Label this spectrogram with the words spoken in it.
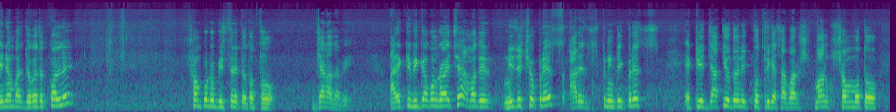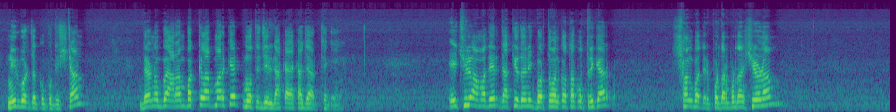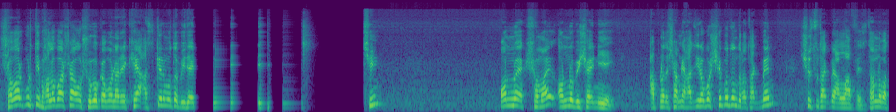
এই নাম্বারে যোগাযোগ করলে সম্পূর্ণ বিস্তারিত তথ্য জানা যাবে। আরেকটি বিজ্ঞাপন রয়েছে, আমাদের নিজস্ব press R S printing press, একটি জাতীয় দৈনিক পত্রিকা ছাপার মানসম্মত নির্ভরযোগ্য প্রতিষ্ঠান, বিরানব্বই আরামবাগ ক্লাব মার্কেট, মতিঝিল, ঢাকা এক হাজার থেকে। এই ছিল আমাদের জাতীয় দৈনিক বর্তমান কথা পত্রিকার সংবাদের প্রধান প্রধান শিরোনাম। সবার প্রতি ভালোবাসা ও শুভকামনা রেখে আজকের মতো বিদায় নিচ্ছি। অন্য এক সময়, অন্য বিষয় নিয়ে। আপনাদের সামনে হাজির অবশ্যই পর্যন্ত থাকবেন, সুস্থ থাকবেন, আল্লাহ হাফেজ। ধন্যবাদ।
